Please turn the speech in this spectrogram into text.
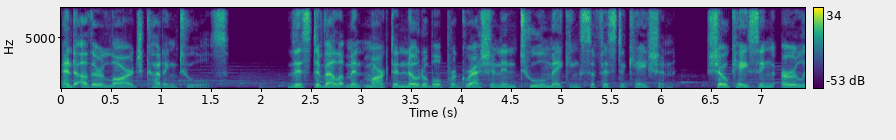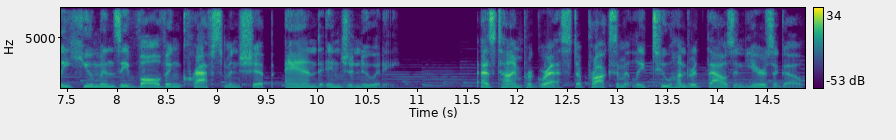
and other large cutting tools. This development marked a notable progression in tool-making sophistication, showcasing early humans' evolving craftsmanship and ingenuity. As time progressed, approximately 200,000 years ago,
